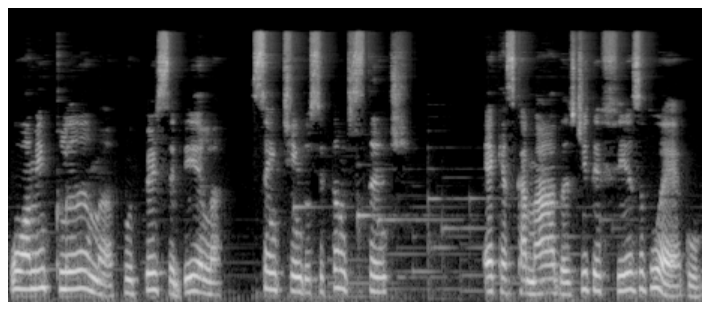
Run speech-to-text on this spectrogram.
o homem clama por percebê-la, sentindo-se tão distante. É que as camadas de defesa do ego,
